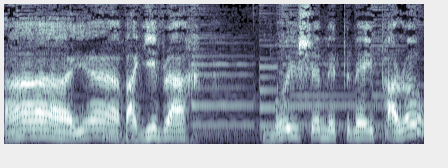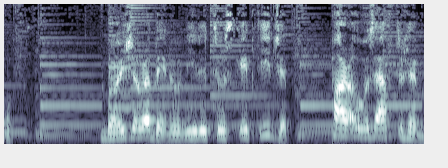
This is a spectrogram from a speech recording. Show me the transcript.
ah, yeah, Vayivrach Moshe mipnei Paro. Moshe Rabbeinu needed to escape to Egypt. Paro was after him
